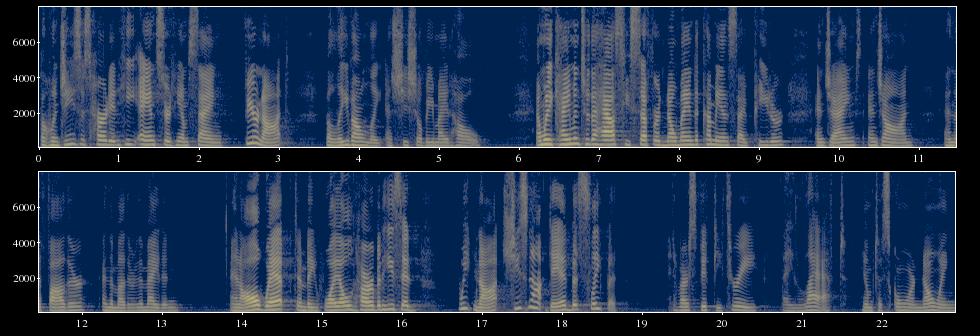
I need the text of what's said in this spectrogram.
But when Jesus heard it, he answered him, saying, Fear not, believe only, and she shall be made whole. And when he came into the house, he suffered no man to come in save Peter and James and John and the father and the mother of the maiden. And all wept and bewailed her, but he said, Weep not, she's not dead, but sleepeth. In verse 53, they laughed him to scorn, knowing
